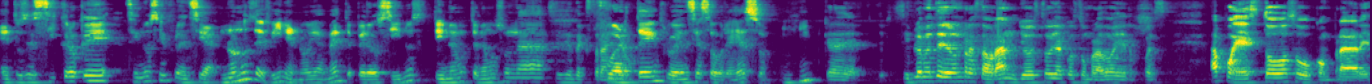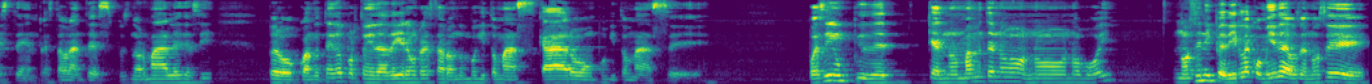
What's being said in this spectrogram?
Entonces sí creo que sí nos influencia, no nos definen obviamente, pero sí nos tenemos, tenemos una sí, fuerte influencia sobre eso. Uh -huh. Que simplemente ir a un restaurante, yo estoy acostumbrado a ir pues a puestos o comprar este, en restaurantes pues, normales y así. Pero cuando he tenido oportunidad de ir a un restaurante un poquito más caro, un poquito más, eh, pues sí, un, de, que normalmente no, no, no voy, no sé ni pedir la comida, o sea, no sé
